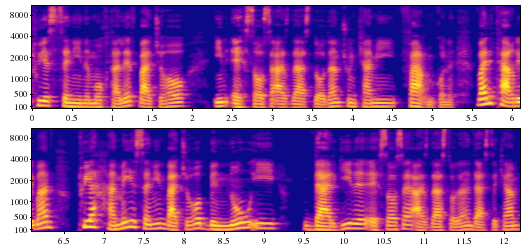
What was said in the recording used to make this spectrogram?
توی سنین مختلف بچه ها این احساس از دست دادن چون کمی فرق می‌کنه. ولی تقریبا توی همه سنین بچه ها به نوعی درگیر احساس از دست دادن دست کم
